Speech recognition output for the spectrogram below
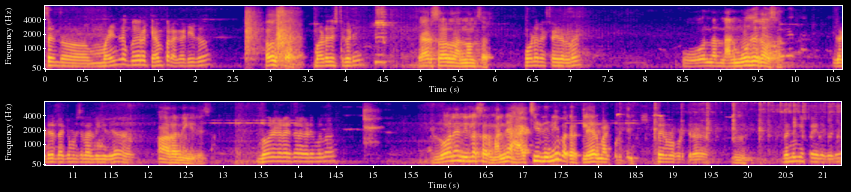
ಸರ್ ಇದು ಮಹೇಂದ್ರ ಬರೋರ ಕ್ಯಾಂಪರ ಗಾಡಿ ಇದು? ಹೌದು ಸರ್. ಮಾಡೋದು ಎಷ್ಟು ಗಾಡಿ? ಎರಡು ಸಾವಿರದ ಹನ್ನೊಂದು ಸರ್. ಓನರ್ ಎಷ್ಟಾಗಿದಾರಣ ಓನರ್ ನಾನು ಮೂರನೇ ಇದಾವೆ ಸರ್. ಗಾಡಿ ಡಾಕ್ಯುಮೆಂಟ್ಸ್ ಎಲ್ಲ ರನ್ನಿಂಗ್ ಇದೆಯಾ? ಹಾಂ ರನ್ನಿಂಗ್ ಇದೆ ಸರ್. ಲೋನ್ ಏನಾರ ಗಾಡಿ ಮೇಲೆ? ಲೋನ್ ಏನಿಲ್ಲ ಸರ್ ಮೊನ್ನೆ ಹಾಕ್ಸಿದ್ದೀನಿ ಬೇಕಾದ್ರೆ ಕ್ಲಿಯರ್ ಮಾಡಿಕೊಡ್ತೀನಿ. ಕ್ಲಿಯರ್ ಮಾಡ್ಕೊಡ್ತೀರಾ? ಹ್ಞೂ ರನ್ನಿಂಗ್ ಎಷ್ಟಾಗಿದೆ ಗಾಡಿ?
